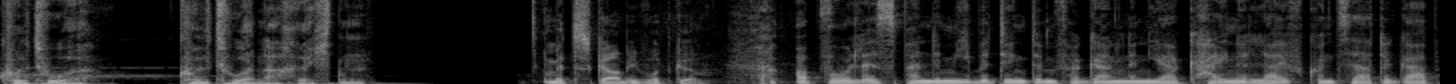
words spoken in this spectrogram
Kultur Kulturnachrichten mit Gabi Wuttke. Obwohl es pandemiebedingt im vergangenen Jahr keine Live-Konzerte gab,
